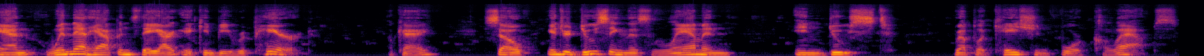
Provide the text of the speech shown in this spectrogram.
And when that happens, they are it can be repaired. Okay? So introducing this lamin induced replication fork collapse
